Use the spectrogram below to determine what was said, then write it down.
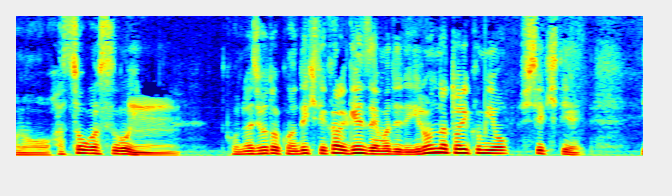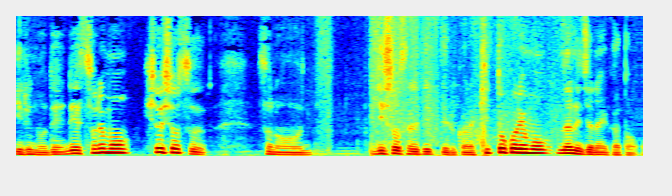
この発想がすごい、うん、このラジオトークができてから現在まででいろんな取り組みをしてきているのででそれも一つ一つその実装されていってるからきっとこれもなるんじゃないかと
